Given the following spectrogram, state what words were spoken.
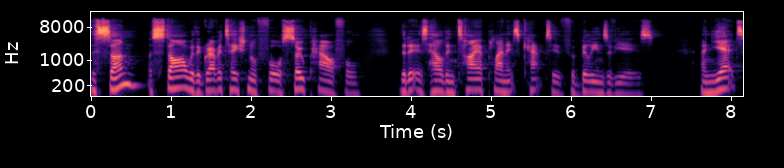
The Sun, a star with a gravitational force so powerful that it has held entire planets captive for billions of years, and yet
